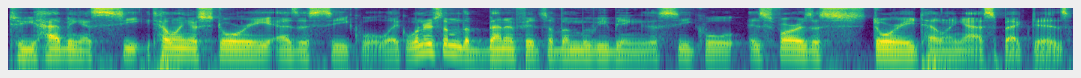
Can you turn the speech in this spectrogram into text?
to having a se- telling a story as a sequel. Like, what are some of the benefits of a movie being a sequel as far as a storytelling aspect is?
